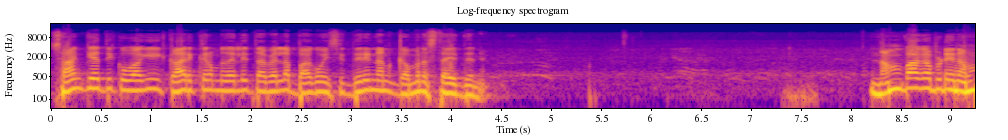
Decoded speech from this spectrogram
ಸಾಂಕೇತಿಕವಾಗಿ ಕಾರ್ಯಕ್ರಮದಲ್ಲಿ ತಾವೆಲ್ಲ ಭಾಗವಹಿಸಿದ್ದೀರಿ. ನಾನು ಗಮನಿಸ್ತಾ ಇದ್ದೇನೆ. ನಮ್ಮ ಭಾಗ ಬಿಡಿ ನಮ್ಮ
